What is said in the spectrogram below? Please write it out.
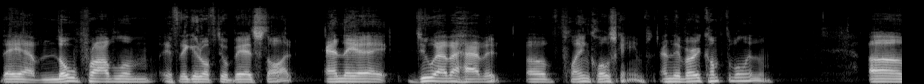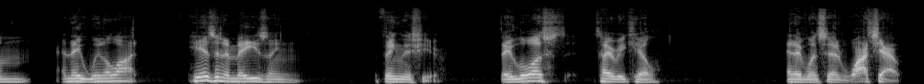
They have no problem if they get off to a bad start. And they do have a habit of playing close games, and they're very comfortable in them. Um, and they win a lot. Here's an amazing thing this year they lost Tyreek Hill, and everyone said, Watch out.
